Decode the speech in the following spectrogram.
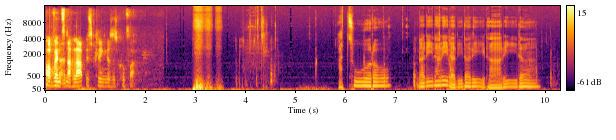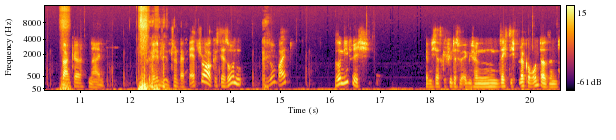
Auch wenn es nach Lapis klingt, das ist Kupfer. Azuro. Da di da di da di da. Danke. Nein. Wir sind schon bei Bedrock. Ist der so, so weit, so niedrig? Ich habe nicht das Gefühl, dass wir irgendwie schon 60 Blöcke runter sind.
